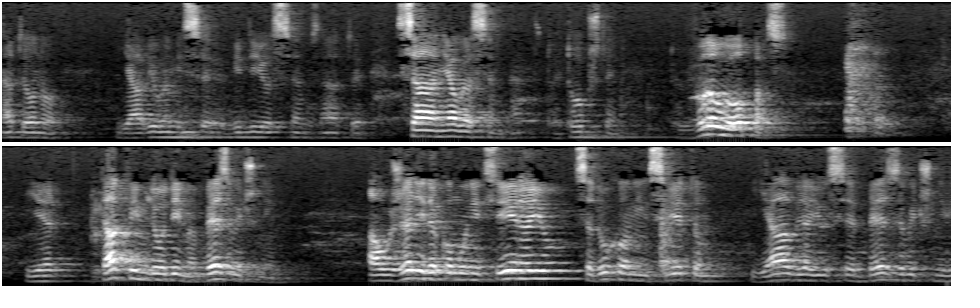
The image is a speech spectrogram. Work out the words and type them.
Znate ono, javila mi se, vidio sam, znate, sanjala sam, znate, to je to opštenje. To je vrlo opasno. Jer takvim ljudima, bezličnim, a u želji da komuniciraju sa duhovnim svijetom, javljaju se bezlični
